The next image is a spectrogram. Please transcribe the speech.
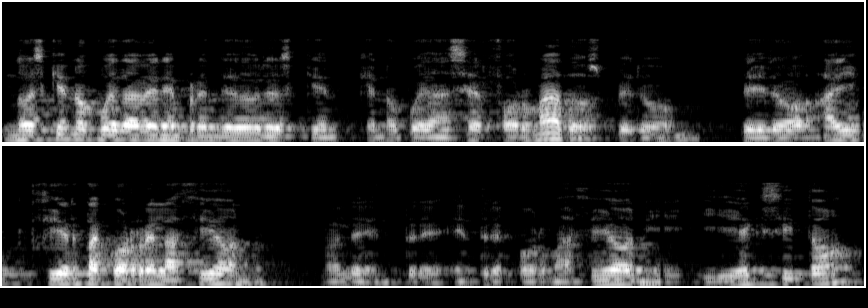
no es que no pueda haber emprendedores que, no puedan ser formados, pero, pero hay cierta correlación entre, entre formación y, éxito.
